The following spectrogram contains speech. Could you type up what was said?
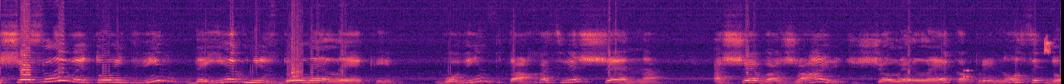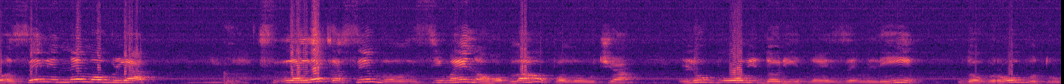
Щасливий той двір, де є гніздо лелеки, бо він птаха священна. А ще вважають, що лелека приносить до оселі немовлят. Лелека символ сімейного благополуччя, любові до рідної землі, добробуту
